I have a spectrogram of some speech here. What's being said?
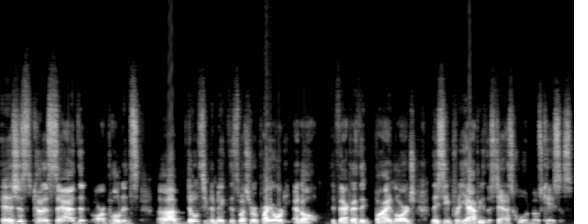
and it's just kind of sad that our opponents uh, don't seem to make this much of a priority at all. In fact, I think by and large they seem pretty happy with the status quo in most cases.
